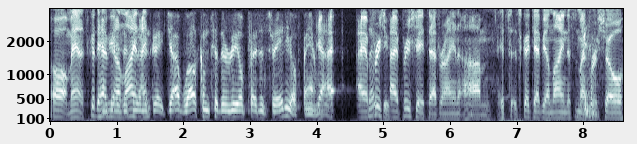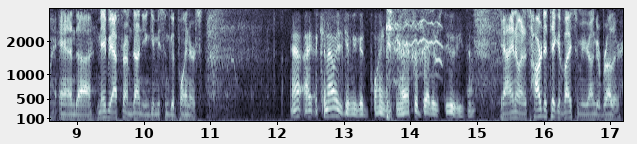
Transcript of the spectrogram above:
Oh man, it's good to have you, guys are online. Doing a great job. Welcome to the Real Presence Radio family. Yeah, I, I appreciate. I appreciate that, Ryan. Um, it's it's great to have you online. This is my first show, and uh, maybe after I'm done, you can give me some good pointers. I, I can always give you good pointers. You know, that's what brothers do. You know. Yeah, I know, and it's hard to take advice from your younger brother.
